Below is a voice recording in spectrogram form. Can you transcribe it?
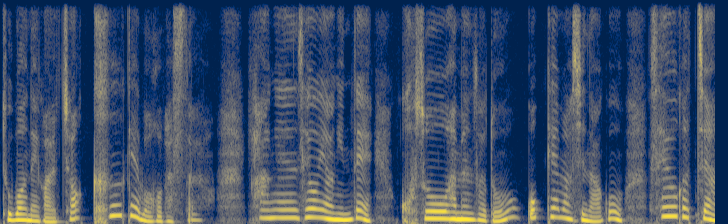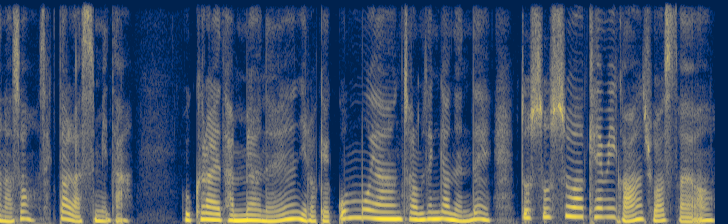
두 번에 걸쳐 크게 먹어봤어요. 향은 새우향인데 고소하면서도 꽃게 맛이 나고 새우 같지 않아서 색달랐습니다. 우크라의 단면은 이렇게 꽃 모양처럼 생겼는데 또 소스와 케미가 좋았어요.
